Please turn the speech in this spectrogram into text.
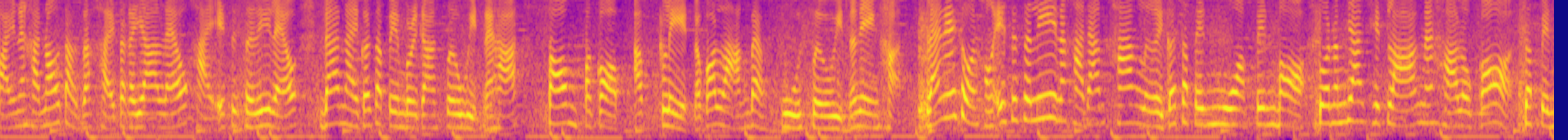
Bike นะคะ นอกจากจะขายจักรยานแล้วขายอ c เซ s ซอรี่แล้ว ด้านในก็จะเป็นบริการเซอร์วิสนะคะ ซ่อมประกอบอัปเกรด แล้วก็ล้างแบบ full service นั่นเองค่ะ และในส่วนของอ c เซ s ซอรี่นะคะ ด้านข้างเลยก็จะเป็นหมวกเป็นเบาะตัวน้ำยาเช็ดล้างนะคะแล้วก็จะเป็น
